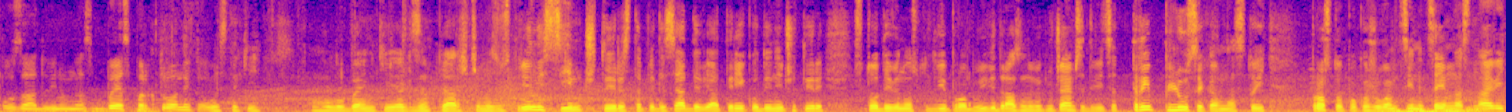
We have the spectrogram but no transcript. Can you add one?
Позаду він у нас без парктроника. Ось такий голубенький екземпляр, що ми зустріли. 7459 рік, 1,4, 192 проби. І відразу не виключаємося. Дивіться, три плюсика в нас стоїть. Просто покажу вам ціни. Цей в нас навіть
